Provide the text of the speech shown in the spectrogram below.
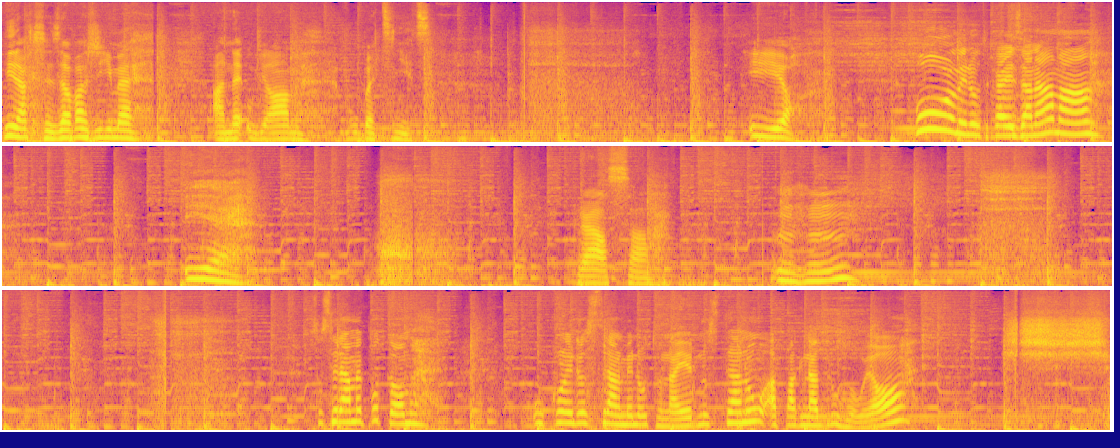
jinak se zavaříme a neuděláme vůbec nic. Jo. Půl minutka je za náma. Je. Yeah. Krása. Mhm. Co si dáme potom? Úklony do stran minutu na jednu stranu a pak na druhou, jo? Šš.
